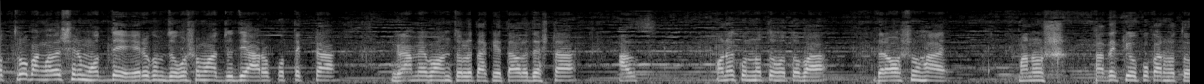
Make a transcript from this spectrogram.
অত্র বাংলাদেশের মধ্যে এরকম যুব সমাজ যদি আরও প্রত্যেকটা গ্রামে বা অঞ্চলে থাকে, তাহলে দেশটা আজ অনেক উন্নত হতো বা যারা অসহায় মানুষ তাদের কি উপকার হতো।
